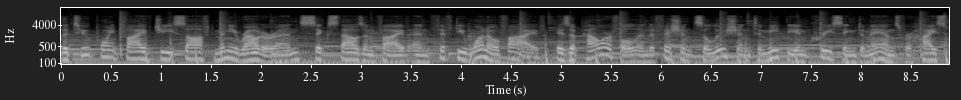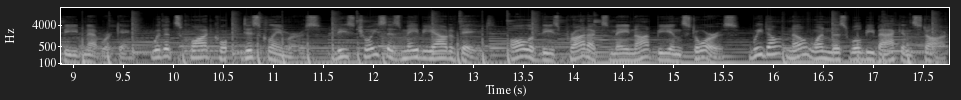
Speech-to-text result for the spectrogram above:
The 2.5G soft mini router N6005 and 5105 is a powerful and efficient solution to meet the increasing demands for high-speed networking. With its quad-core disclaimers, these choices may be out of date. All of these products may not be in stores. We don't know when this will be back in stock.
